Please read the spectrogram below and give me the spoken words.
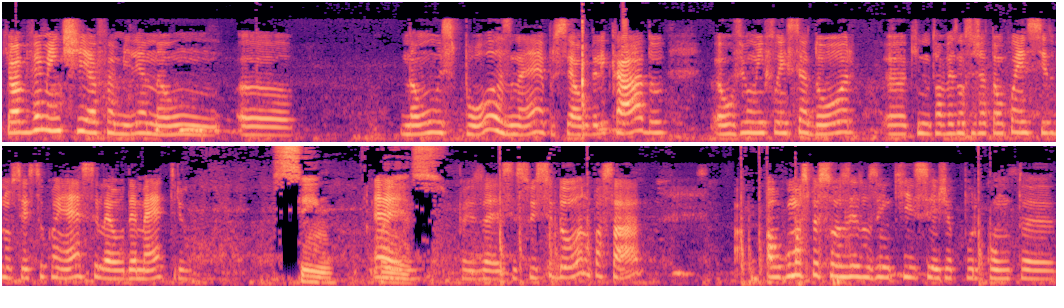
que obviamente a família não uh, não expôs, né, por ser algo delicado. Eu ouvi um influenciador uh, que talvez não seja tão conhecido, não sei se tu conhece, Léo Demétrio. Sim, é, pois é, se suicidou ano passado. Algumas pessoas deduzem que seja por conta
